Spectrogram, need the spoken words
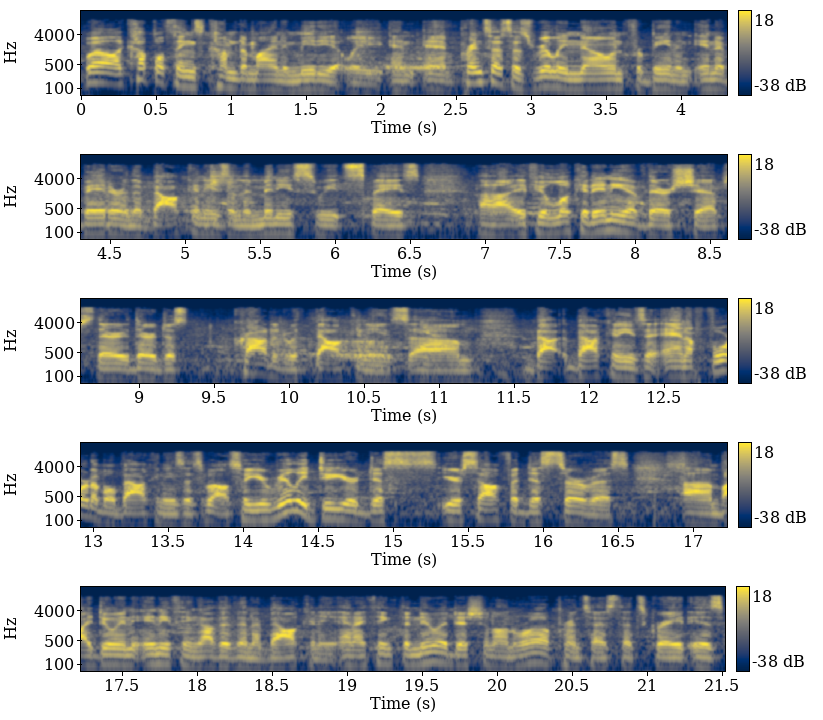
Well, a couple things come to mind immediately, and, and, Princess is really known for being an innovator in the balconies and the mini suite space. Uh, if you look at any of their ships, they're they're just crowded with balconies, um, ba- balconies and affordable balconies as well. So you really do your dis- yourself a disservice um, by doing anything other than a balcony. And I think the new addition on Royal Princess that's great is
